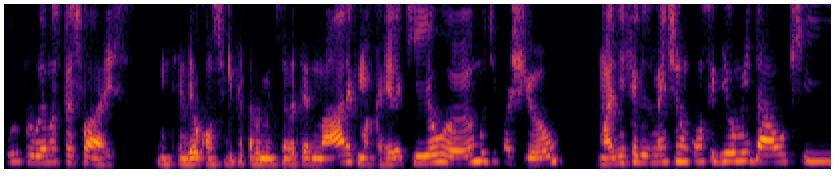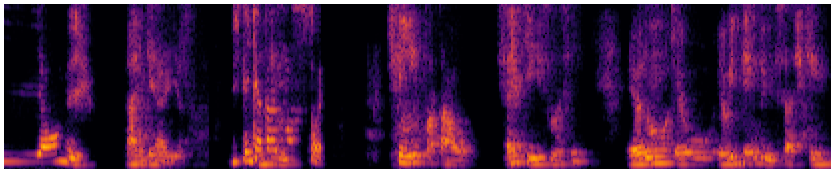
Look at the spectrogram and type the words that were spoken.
por problemas pessoais, entendeu? Consegui passar para medicina veterinária, que é uma carreira que eu amo de paixão, mas infelizmente não conseguiu me dar o que eu almejo. Ah, entendi. Aí, a gente tem que ir atrás dos nossos sonhos. Sim, total. Certíssimo, assim. Eu não, eu, eu entendo isso. Acho que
